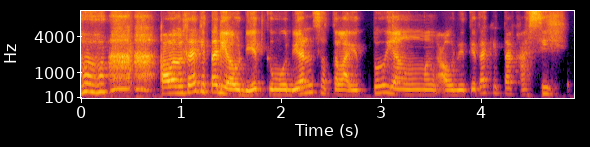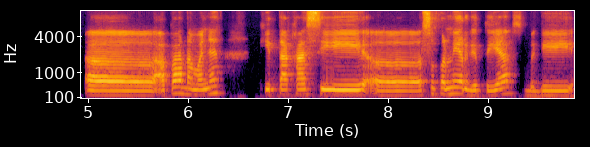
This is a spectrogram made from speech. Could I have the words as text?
Kalau misalnya kita diaudit, kemudian setelah itu yang mengaudit kita kita kasih apa namanya? Kita kasih uh, souvenir gitu ya sebagai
